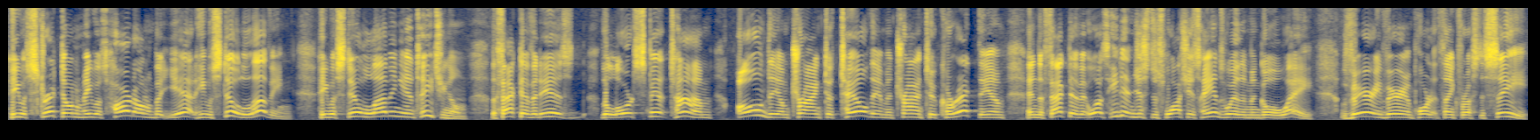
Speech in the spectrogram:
He was strict on them, he was hard on them, but yet he was still loving. He was still loving and teaching them. The fact of it is, the Lord spent time on them trying to tell them and trying to correct them. And the fact of it was, He didn't just, just wash His hands with them and go away. Very, very important thing for us to see.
